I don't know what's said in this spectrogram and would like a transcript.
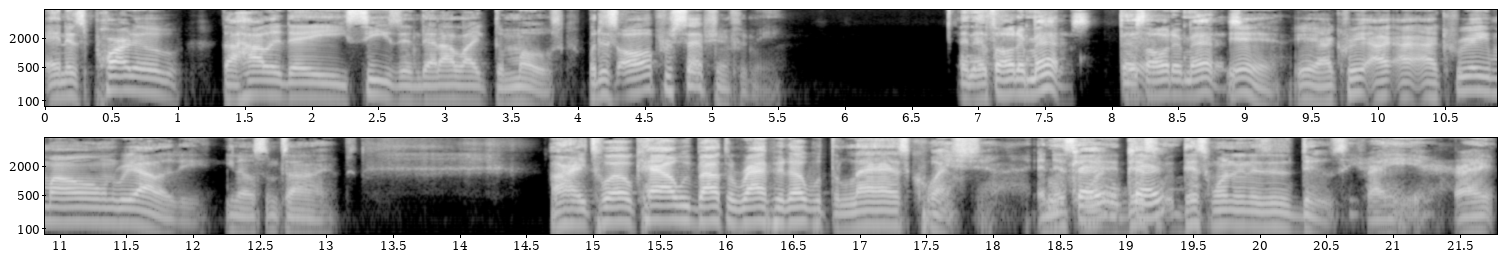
and it's part of the holiday season that I like the most. But it's all perception for me. and that's all that matters. That's Yeah. all that matters. Yeah, yeah. I create I, I, I create my own reality, you know, sometimes. All right, 12 Cal, we about to wrap it up with the last question. And this Okay, one this okay. this one is a doozy right here, right?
